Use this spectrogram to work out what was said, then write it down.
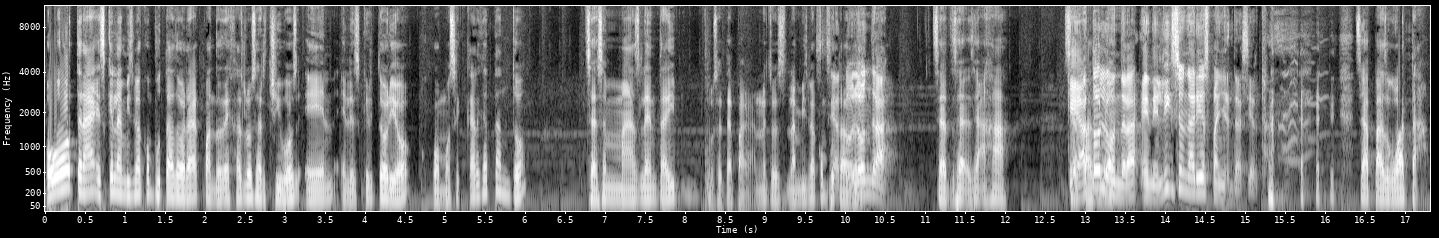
otra es que la misma computadora, cuando dejas los archivos en el escritorio, como se carga tanto, se hace más lenta y pues se te apaga, ¿no? Entonces, la misma Se computadora. atolondra. se- se- se- ajá. Se Que atolondra en el diccionario español. No, es cierto. se apasguata.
